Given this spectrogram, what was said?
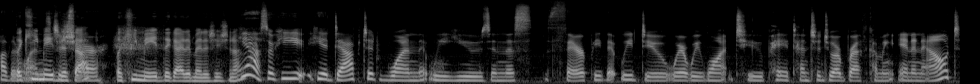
other like he made to this share. up. Like he made the guided meditation up. Yeah, so he he adapted one that we use in this therapy that we do where we want to pay attention to our breath coming in and out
